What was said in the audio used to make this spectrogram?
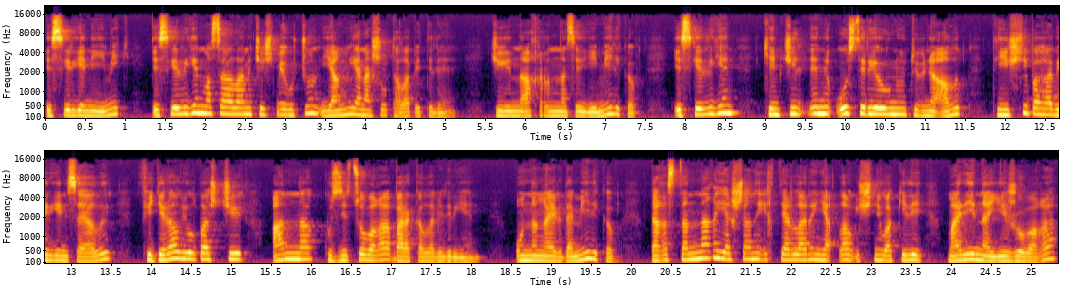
эскерген иймик эскерилген масалаларды чечмек үчүн яңы янашуу талап этиле жыйындын акырында сергей меликов эскерилген кемчиликтерни өз тергөөнүн түбүнө алып тийиштүү баха бергени саялы федерал жол башчы анна кузнецовага баракалла билдирген ондан кайрыда меликов дагыстандагы жаштаны ыктыярларын ятлау ишинин вакили марина ежовага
